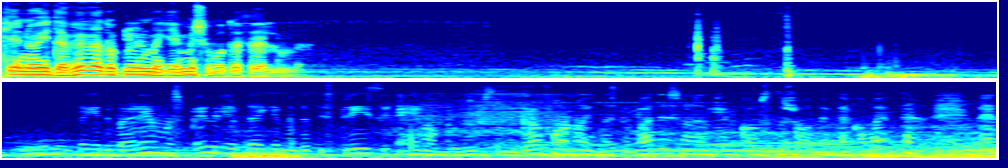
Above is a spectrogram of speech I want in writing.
Και εννοείται βέβαια το κλείνουμε και εμείς όποτε θέλουμε λεπτάκια μετά τις 3 Εύα Μπουλούρ στο μικρόφωνο. Είμαστε πάντα στον Αγγλικό στο 87,7 Δεν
